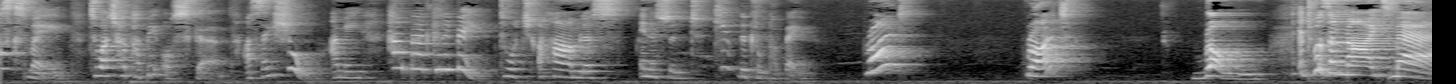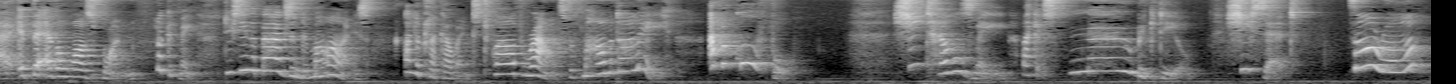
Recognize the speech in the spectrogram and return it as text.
asks me to watch her puppy Oscar. I say, sure. I mean, how bad could it be to watch a harmless, innocent, cute little puppy? Right? Right? Wrong. It was a nightmare, if there ever was one. Look at me. Do you see the bags under my eyes? I look like I went 12 rounds with Muhammad Ali. I look awful. She tells me like it's no big deal. She said, Zara,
